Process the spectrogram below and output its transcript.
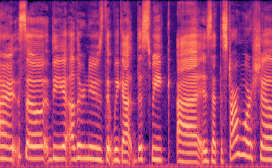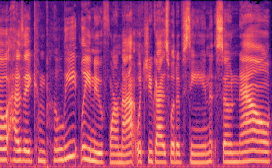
All right, so the other news that we got this week uh, is that the Star Wars show has a completely new format, which you guys would have seen. So now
